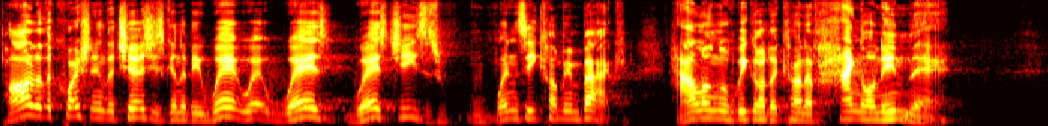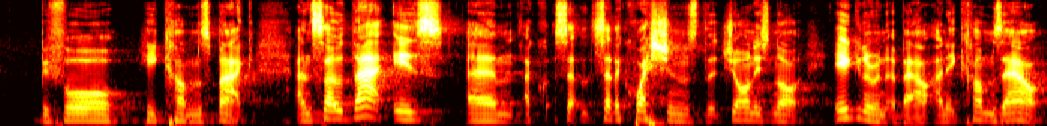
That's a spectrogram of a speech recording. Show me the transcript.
Part of the questioning of the church is going to be where, where, where's, where's Jesus? When's he coming back? How long have we got to kind of hang on in there before he comes back? And so that is um, a set of questions that John is not ignorant about, and it comes out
